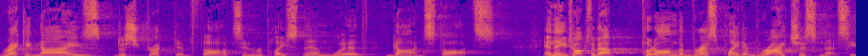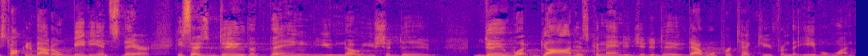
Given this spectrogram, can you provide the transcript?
Recognize destructive thoughts and replace them with God's thoughts. And then he talks about put on the breastplate of righteousness. He's talking about obedience there. He says, do the thing you know you should do. Do what God has commanded you to do. That will protect you from the evil one.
